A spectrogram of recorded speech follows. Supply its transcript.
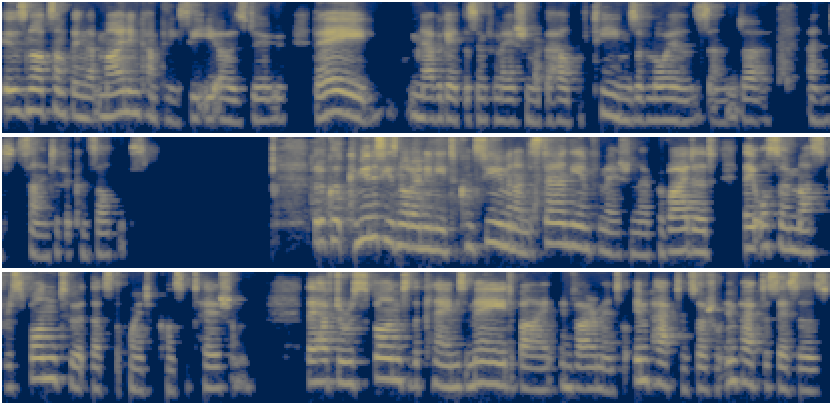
is not something that mining company CEOs do. They navigate this information with the help of teams of lawyers and, uh, and scientific consultants. But of course, communities not only need to consume and understand the information they're provided, they also must respond to it. That's the point of consultation. They have to respond to the claims made by environmental impact and social impact assessors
